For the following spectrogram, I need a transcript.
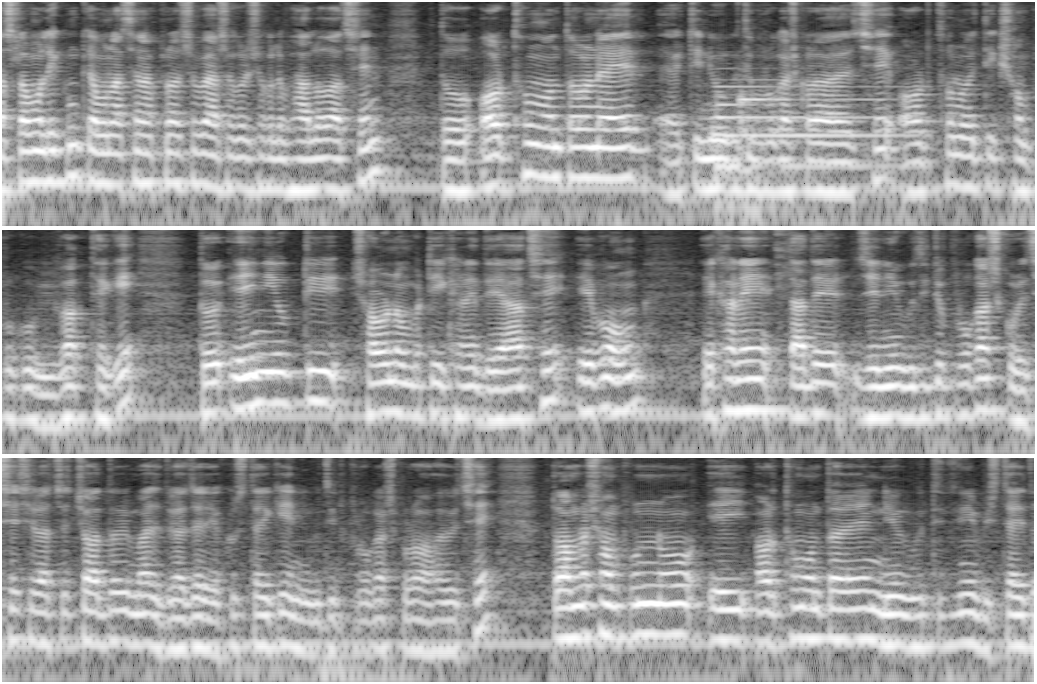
আসসালামু আলাইকুম, কেমন আছেন আপনারা সবাই? আশা করি সকলে ভালো আছেন। তো অর্থ মন্ত্রণালয়ের একটি নিয়োগটি প্রকাশ করা হয়েছে অর্থনৈতিক সম্পর্ক বিভাগ থেকে। তো এই নিয়োগটি সরল নম্বরটি এখানে দেয়া আছে এবং এখানে তাদের যে নিয়োগটিটি প্রকাশ করেছে সেটা হচ্ছে চোদ্দোই মার্চ দু হাজার একুশ তারিখে এই নিয়োগটি প্রকাশ করা হয়েছে। তো আমরা সম্পূর্ণ এই অর্থ মন্ত্রণালয়ের নিয়োগটি নিয়ে বিস্তারিত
